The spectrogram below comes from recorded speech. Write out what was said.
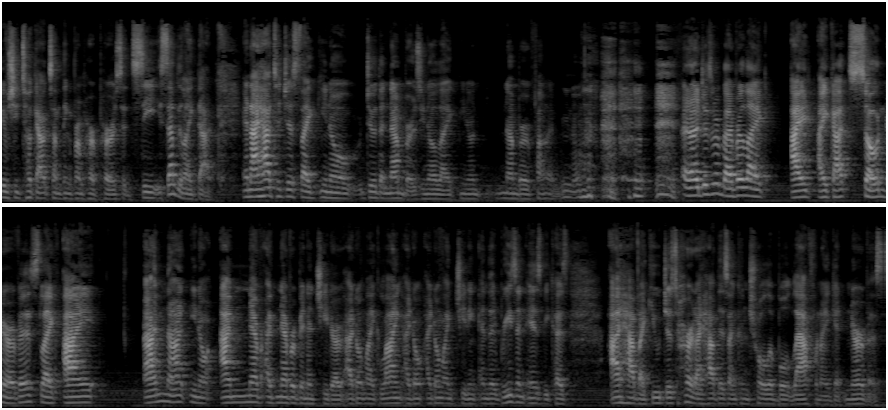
if she took out something from her purse it's C. Something like that and I had to just like you know do the numbers, you know, like you know number five, you know, and I just remember like I I got so nervous, like I I'm not, you know, I'm never I've never been a cheater. I don't like lying. I don't I don't like cheating, and the reason is because I have like you just heard I have this uncontrollable laugh when I get nervous.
